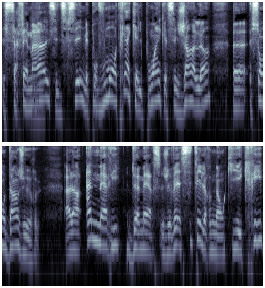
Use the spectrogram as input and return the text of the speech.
Ça fait mal, c'est difficile, mais pour vous montrer à quel point que ces gens-là euh, sont dangereux. Alors, Anne-Marie Demers, je vais citer leur nom, qui écrit,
